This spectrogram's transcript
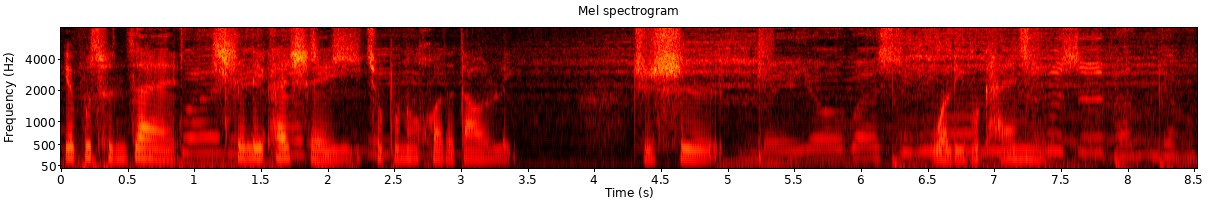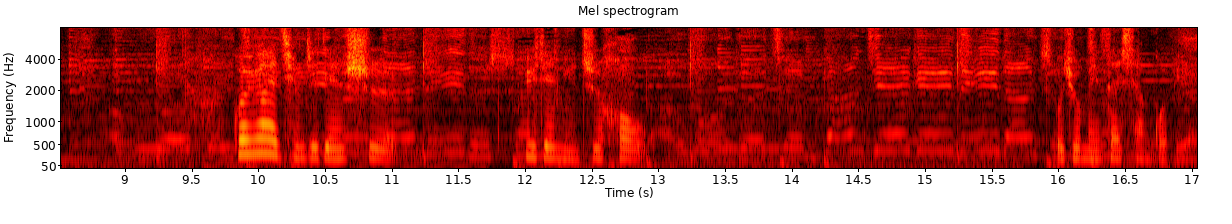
也不存在谁离开谁就不能活的道理，只是我离不开你。关于爱情这件事，遇见你之后，我就没再想过别人。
